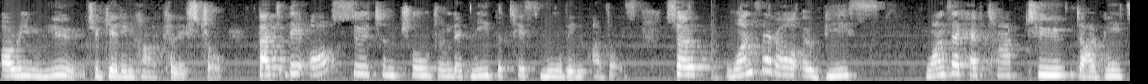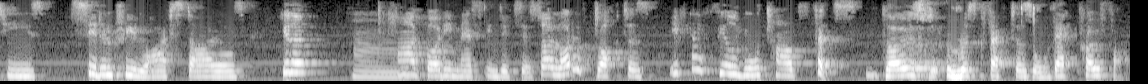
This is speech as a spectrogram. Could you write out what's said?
are immune to getting high cholesterol. But there are certain children that need the test more than others. So ones that are obese, ones that have type 2 diabetes, sedentary lifestyles, you know, hmm. high body mass indexes. So a lot of doctors, if they feel your child fits those risk factors or that profile,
